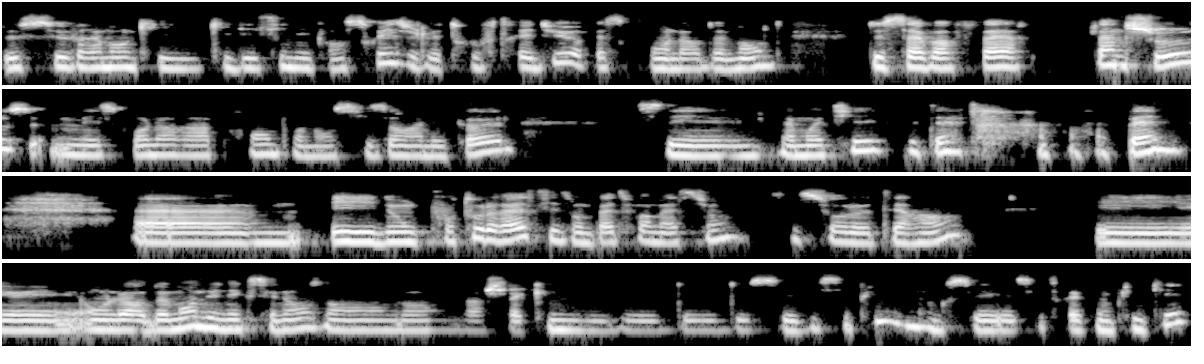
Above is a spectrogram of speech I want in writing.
de ceux vraiment qui, qui dessinent et construisent, je le trouve très dur parce qu'on leur demande de savoir faire plein de choses, mais ce qu'on leur apprend pendant six ans à l'école, c'est la moitié peut-être, à peine. Euh, et donc pour tout le reste, ils n'ont pas de formation, sur le terrain. Et on leur demande une excellence dans, dans, dans chacune de, de, de, ces disciplines. Donc c'est très compliqué.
